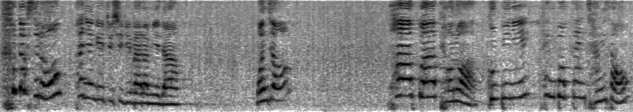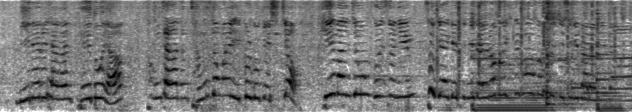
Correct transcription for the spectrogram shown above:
큰 박수로 환영해 주시기 바랍니다. 먼저 화학과 변화, 군빈이 행복한 장성, 미래를 향한 대도약, 성장하는 장성을 이끌고 계시죠? 김한종 군수님 소개하겠습니다. 여러분 뜨거운 박수 주시기 바랍니다.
